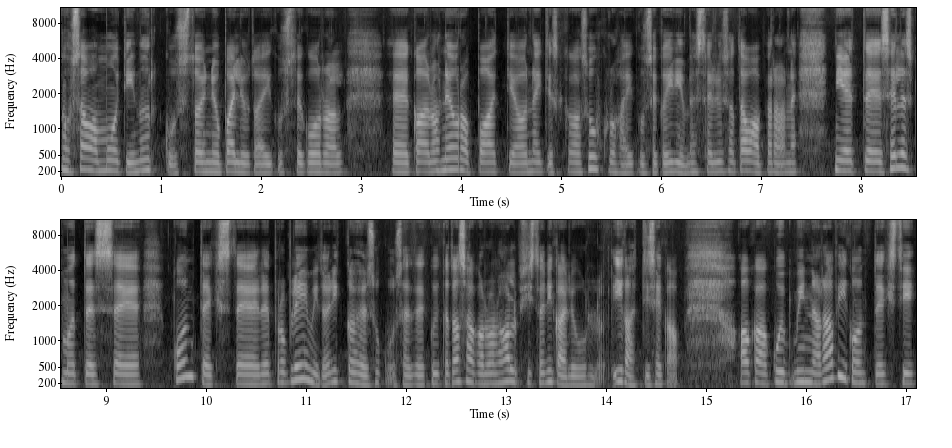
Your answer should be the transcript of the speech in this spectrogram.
noh, samamoodi nõrkust on ju paljude haiguste korral, eh, ka noh, neuropaatia on näiteks ka suhkruhaigusega inimestel üsna tavapärane, nii et eh, selles mõttes see kontekst, need probleemid on ikka ühesugused, et kui ikka tasakaal on halb, siis ta on igal juhul igati segab. aga kui minna ravi konteksti,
